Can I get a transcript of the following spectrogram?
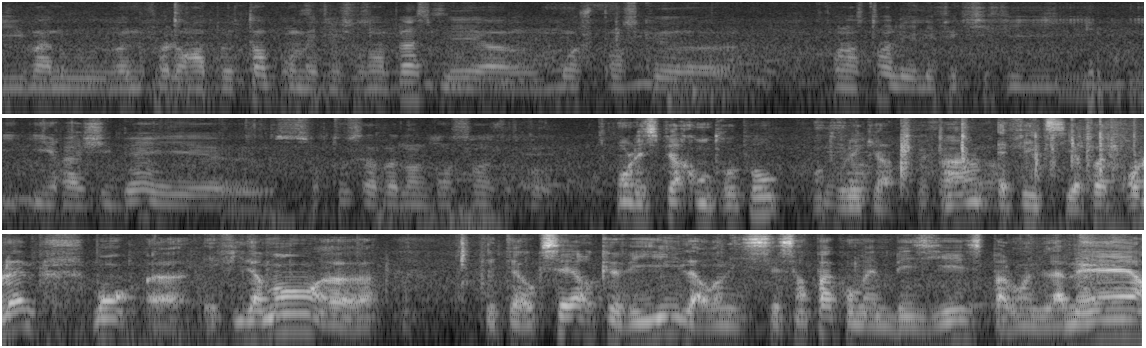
Il va nous, va nous, falloir un peu de temps pour mettre les choses en place, mais euh, moi je pense que pour l'instant, l'effectif il, réagit bien et euh, surtout ça va dans le bon sens, je trouve. On l'espère contre Pau, en tous les cas. Hein, FX, il n'y a pas de problème. Bon, euh, évidemment, euh, T'étais à Auxerre, Quevilly, là on est- c'est sympa quand même Béziers, c'est pas loin de la mer.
